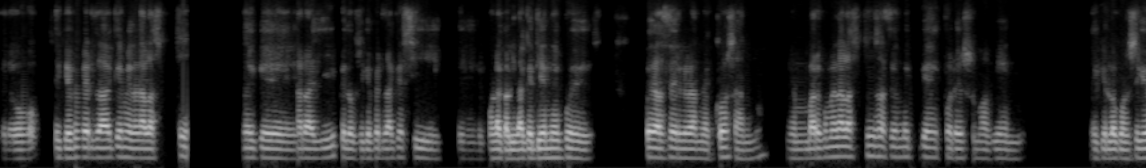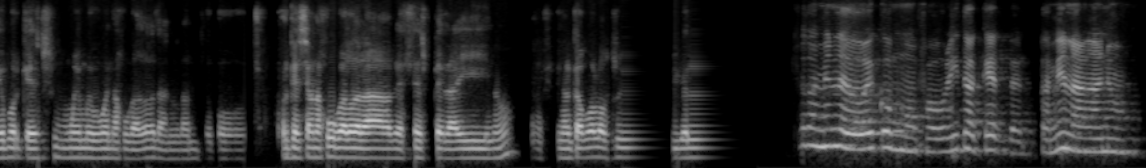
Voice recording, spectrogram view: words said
pero sí que es verdad que me da la hay que estar allí, pero sí que es verdad que sí, con la calidad que tiene, pues puede hacer grandes cosas, ¿no? Sin embargo, me da la sensación de que es por eso más bien, de que lo consigue porque es muy, muy buena jugadora, no tanto porque sea una jugadora de césped ahí, ¿no? Al fin y al cabo, lo suyo. Yo también le doy como favorita a Kettler, también la ganó.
